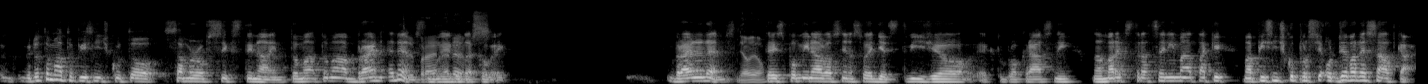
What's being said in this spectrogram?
kdo to má tu písničku, to Summer of 69? To má, to má Brian Adams, Brian Adams. takový. Brian Adams, jo, jo. který vzpomíná vlastně na svoje dětství, že jo, jak to bylo krásný. No a Marek Stracený má taky, má písničku prostě od devadesátkách,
